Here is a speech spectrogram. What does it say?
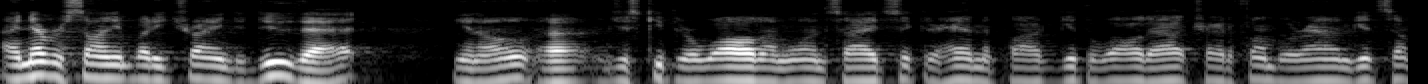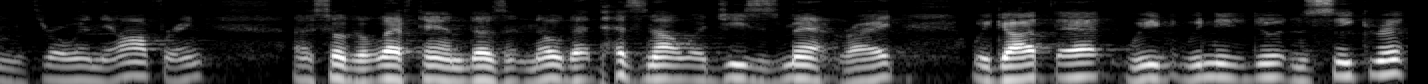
I never saw anybody trying to do that. You know, uh, just keep their wallet on one side, stick their hand in the pocket, get the wallet out, try to fumble around, get something to throw in the offering. Uh, so the left hand doesn't know that. That's not what Jesus meant, right? We got that. We, we need to do it in secret.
